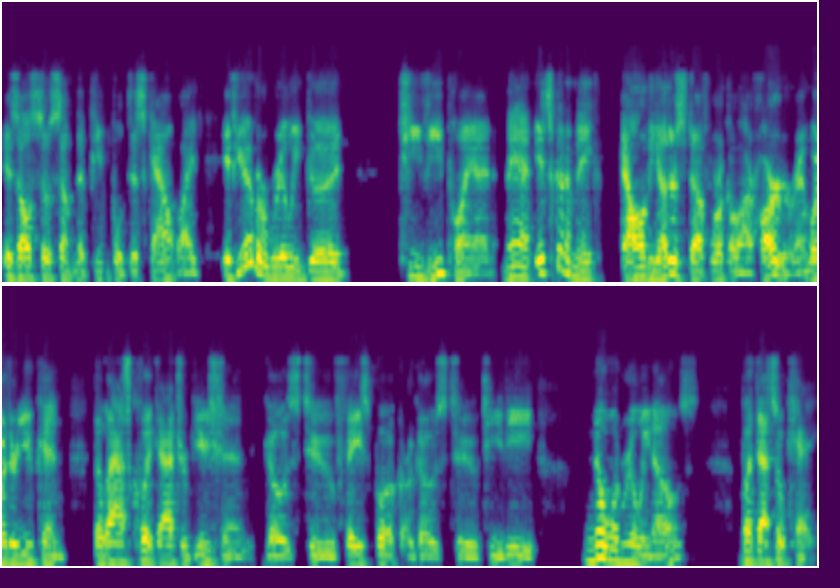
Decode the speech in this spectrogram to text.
is also something that people discount. Like if you have a really good TV plan, man, it's going to make all the other stuff work a lot harder. And whether you can, the last click attribution goes to Facebook or goes to TV, no one really knows, but that's okay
